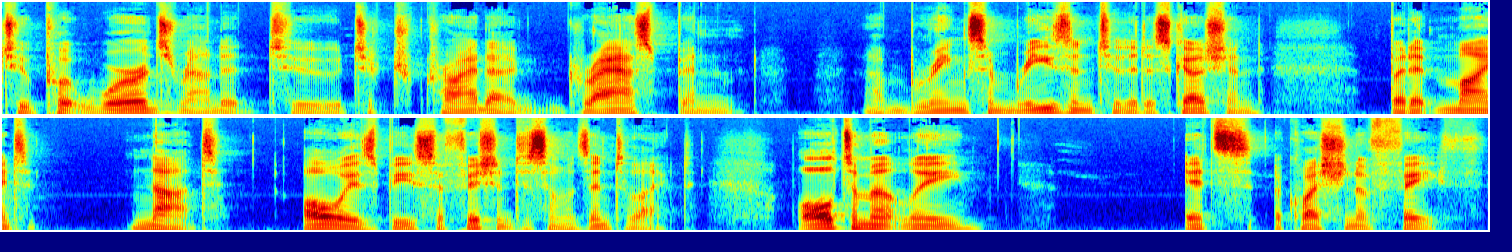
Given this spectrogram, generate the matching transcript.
to put words around it, to, to try to grasp and uh, bring some reason to the discussion but it might not always be sufficient to someone's intellect. Ultimately, it's a question of faith.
